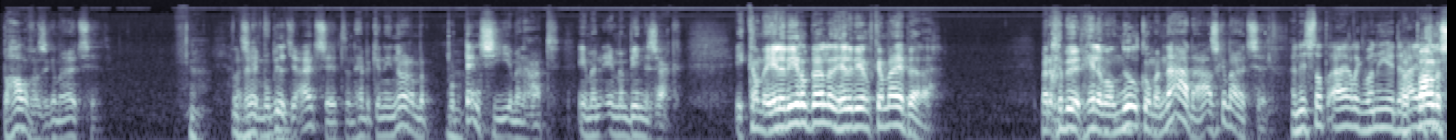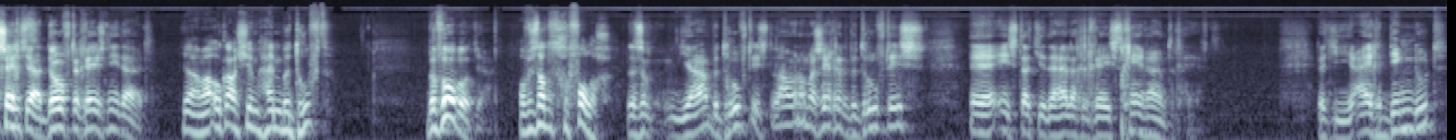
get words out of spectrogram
Behalve als ik hem uitzet. Dat Als ik een mobieltje uitzet, dan heb ik een enorme potentie in mijn hart, in mijn, in mijn binnenzak. Ik kan de hele wereld bellen, de hele wereld kan mij bellen. Maar er gebeurt helemaal 0, nada als ik hem uitzet. En is dat eigenlijk wanneer de maar Heilige Paulus Geest... zegt, ja, doof de geest niet uit. Ja, maar ook als je hem bedroeft? Bijvoorbeeld, ja. Of is dat het gevolg? Dat is een- ja, bedroefd is, laten we nog maar zeggen, dat bedroefd is, eh, is dat je de Heilige Geest geen ruimte geeft. Dat je je eigen ding doet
